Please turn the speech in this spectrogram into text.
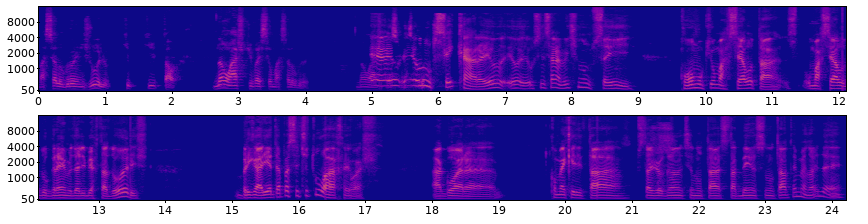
Marcelo Groi em julho, que, que tal? Não acho que vai ser o Marcelo Groi. Não acho é, eu, eu não sei, cara. Eu, eu, eu, sinceramente não sei como que o Marcelo tá. O Marcelo do Grêmio da Libertadores brigaria até para ser titular, eu acho. Agora, como é que ele tá? Se está jogando, se não tá, se tá bem ou se não tá, não tenho a menor ideia.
